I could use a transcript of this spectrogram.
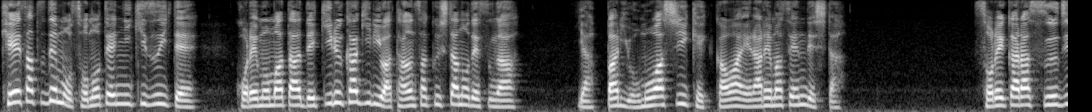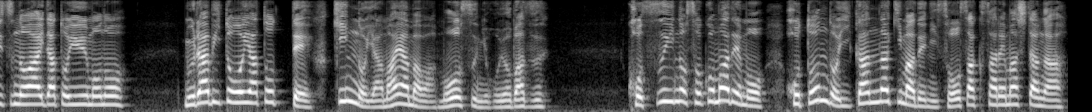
警察でもその点に気づいて、これもまたできる限りは探索したのですが、やっぱり思わしい結果は得られませんでした。それから数日の間というもの、村人を雇って付近の山々はモースに及ばず、湖水の底までもほとんど遺憾なきまでに捜索されましたが、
